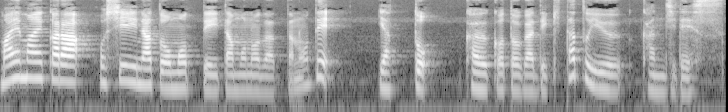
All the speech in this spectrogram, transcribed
前々から欲しいなと思っていたものだったので、やっと買うことができたという感じです。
